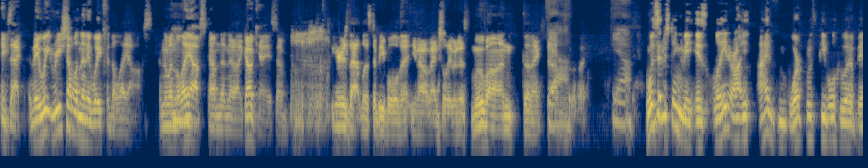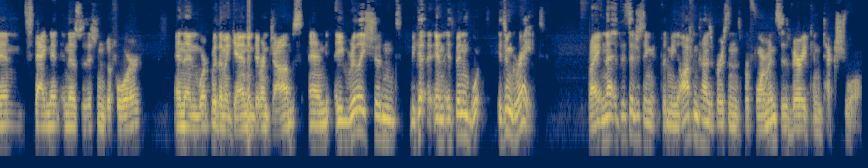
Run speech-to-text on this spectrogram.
Exactly. They wait, reshuffle and then they wait for the layoffs. And then when Mhm. the layoffs come, then they're like, okay, so here's that list of people that, you know, eventually would just move on to the next job. Yeah. Sort of thing. Yeah What's interesting to me is later on, I've worked with people who have been stagnant in those positions before and then worked with them again in different jobs. And it really shouldn't because, and it's been, it's been great. Right. And that, it's interesting to me. Oftentimes a person's performance is very contextual.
